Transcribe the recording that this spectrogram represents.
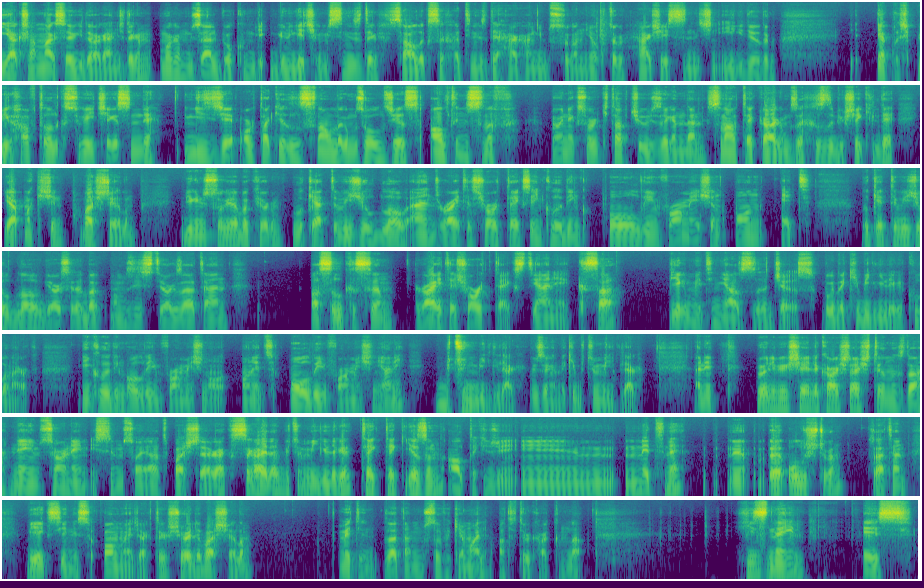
İyi akşamlar sevgili öğrencilerim. Umarım güzel bir okul günü geçirmişsinizdir. Sağlık, sıhhatinizde herhangi bir sorun yoktur. Her şey sizin için iyi gidiyordur. Yaklaşık bir haftalık süre içerisinde İngilizce ortak yazılı sınavlarımız olacağız. 6. sınıf örnek soru kitapçığı üzerinden sınav tekrarımızı hızlı bir şekilde yapmak için başlayalım. Birinci soruya bakıyorum. Look at the visual below and write a short text including all the information on it. Look at the visual below görsele bakmamızı istiyor zaten. Asıl kısım write a short text yani kısa bir metin yazacağız. Buradaki bilgileri kullanarak. Including all the information on- it. All the information yani bütün bilgiler. Üzerindeki bütün bilgiler. Hani böyle bir şeyle karşılaştığınızda name, surname, isim, soyad başlayarak sırayla bütün bilgileri tek tek yazın alttaki e, metne ve oluşturun. Zaten bir eksiğiniz olmayacaktır. Şöyle başlayalım. Metin zaten Mustafa Kemal Atatürk hakkında. His name is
